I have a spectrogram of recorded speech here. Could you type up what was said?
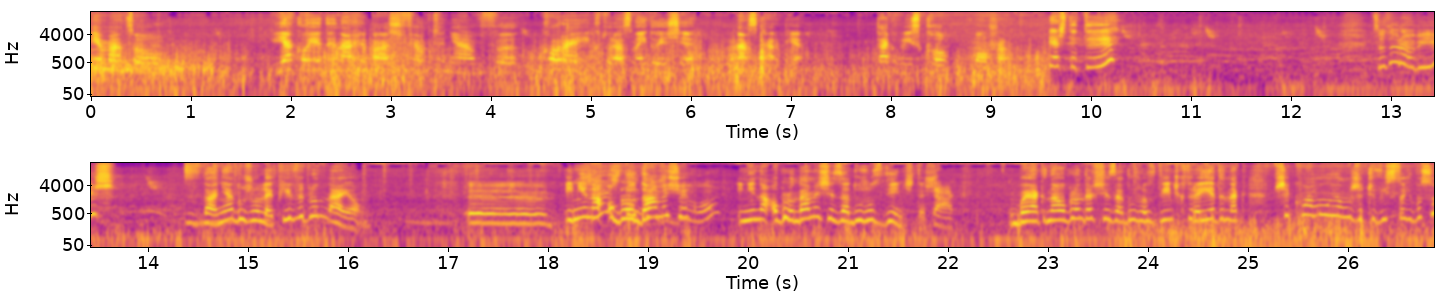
nie ma co jako jedyna chyba świątynia w Korei, która znajduje się na skarpie, tak blisko morza. Wiesz, to ty? Co tu robisz? Zdania dużo lepiej wyglądają. Yy, I nie naoglądamy się, było? i nie naoglądamy się za dużo zdjęć też. Tak. Bo jak naoglądasz się za dużo zdjęć, które jednak przekłamują rzeczywistość, bo są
